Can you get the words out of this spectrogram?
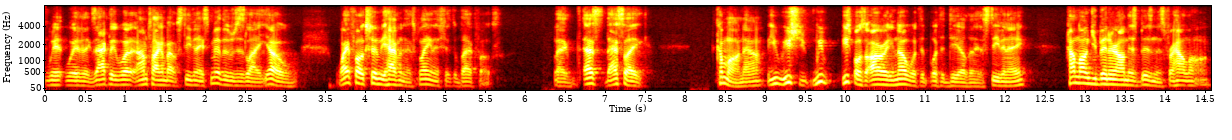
with with exactly what I'm talking about with Stephen A. Smith, it was just like, yo, white folks shouldn't be having to explain this shit to black folks. Like that's that's like come on now. You you should we you supposed to already know what the what the deal is, Stephen A. How long you been around this business for how long?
